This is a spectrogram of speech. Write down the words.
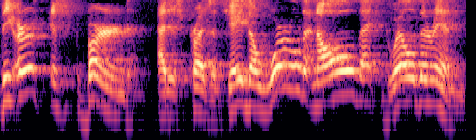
The earth is burned at his presence, yea, the world and all that dwell therein.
